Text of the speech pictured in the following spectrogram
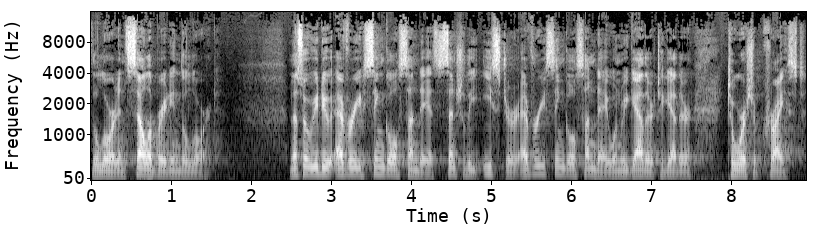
the Lord and celebrating the Lord. And that's what we do every single Sunday. It's essentially Easter every single Sunday when we gather together to worship Christ.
